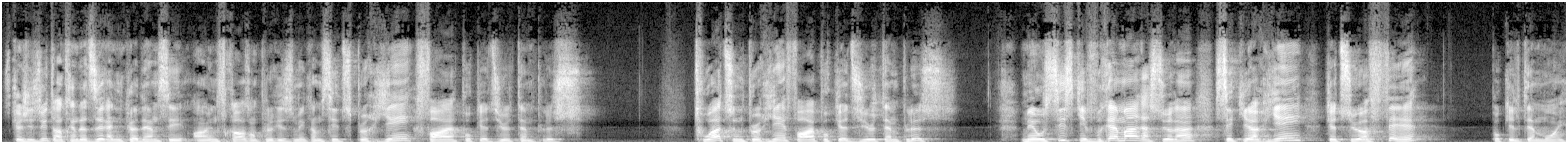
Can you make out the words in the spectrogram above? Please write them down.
Ce que Jésus est en train de dire à Nicodème, c'est en une phrase, on peut résumer comme si tu peux rien faire pour que Dieu t'aime plus. Toi, tu ne peux rien faire pour que Dieu t'aime plus. Mais aussi, ce qui est vraiment rassurant, c'est qu'il n'y a rien que tu as fait pour qu'il t'aime moins.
